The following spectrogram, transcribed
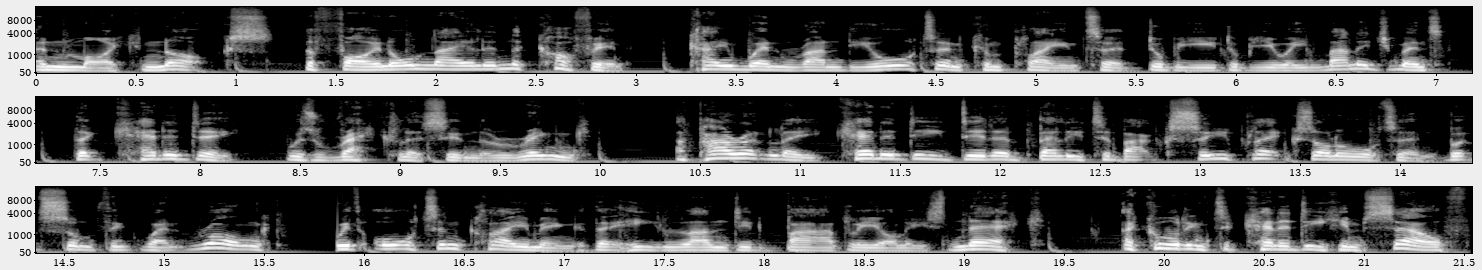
and Mike Knox. The final nail in the coffin came when Randy Orton complained to WWE management that Kennedy was reckless in the ring. Apparently, Kennedy did a belly to back suplex on Orton, but something went wrong, with Orton claiming that he landed badly on his neck. According to Kennedy himself,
